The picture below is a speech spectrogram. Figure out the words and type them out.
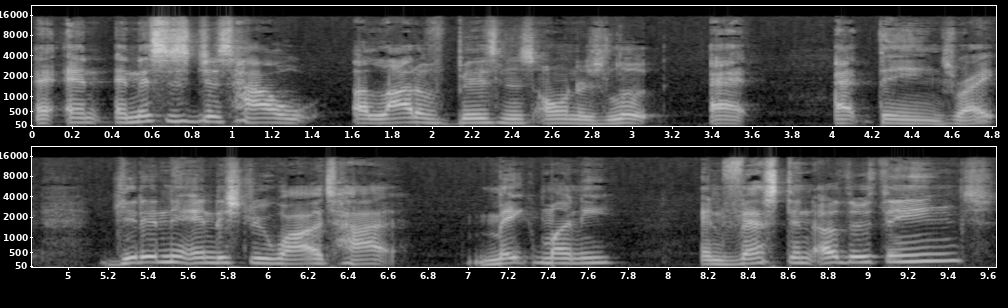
and and this is just how a lot of business owners look at at things, right? Get in the industry while it's hot, make money, invest in other things,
